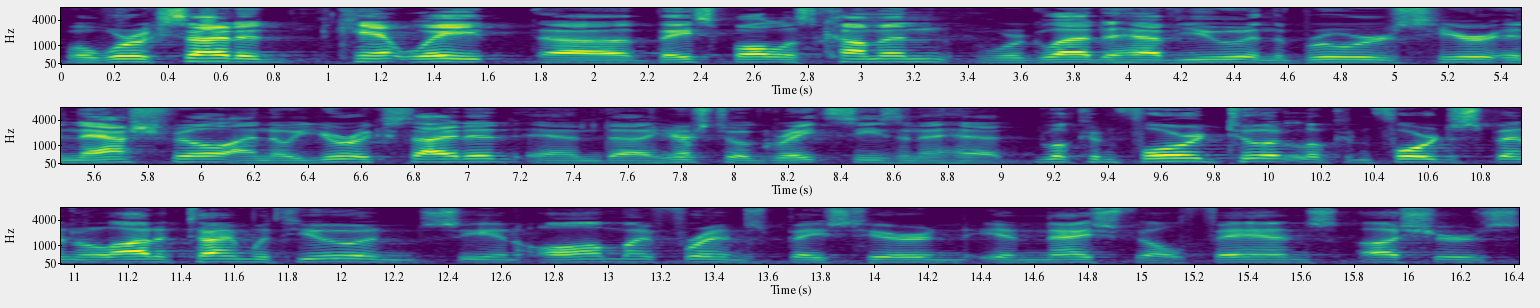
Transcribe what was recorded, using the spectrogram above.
Well, we're excited. Can't wait. Uh, baseball is coming. We're glad to have you and the Brewers here in Nashville. I know you're excited, and uh, here's yep. to a great season ahead. Looking forward to it. Looking forward to spending a lot of time with you and seeing all my friends based here in, in Nashville, fans, ushers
